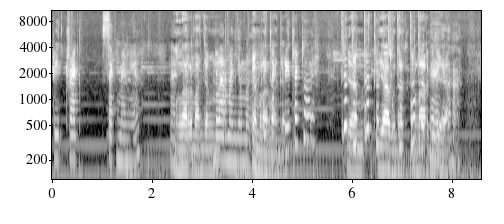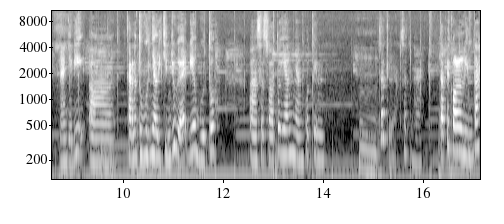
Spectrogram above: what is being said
retract segmennya nah, Melar manjang. melar manjang Eh, melar retract, manjang. retract tuh eh, trut, Ya, trut, trut, trut, iya, trut, gitu nah, ya. ha. nah jadi eh, karena tubuhnya licin juga dia butuh eh, sesuatu yang nyangkutin Hmm, Set, set. Nah, tapi kalau lintah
